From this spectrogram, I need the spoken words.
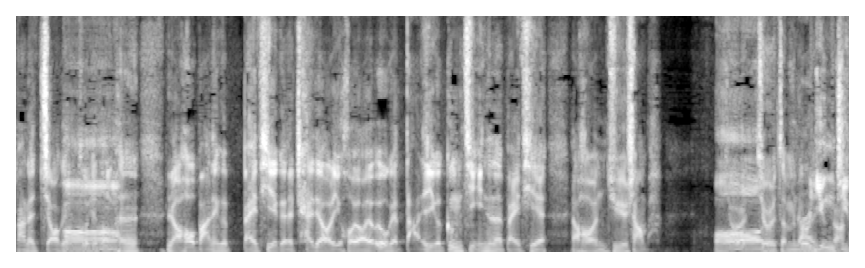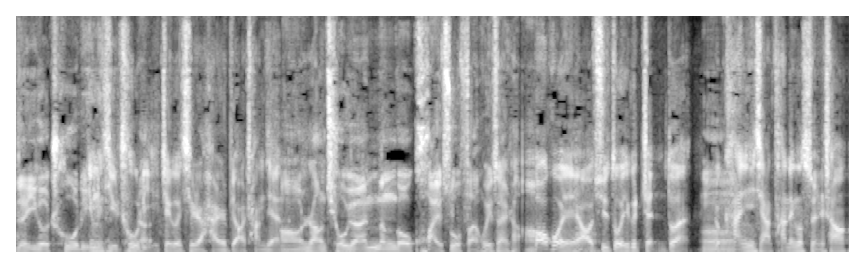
把那脚给做一些冷喷，然后把那个白贴给它拆掉了以后，要又给打了一个更紧一点的白贴，然后你继续上吧。哦，就是这么着，应急的一个处理，应急处理这个其实还是比较常见的。哦，让球员能够快速返回赛场，包括也要去做一个诊断，就看一下他那个损伤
